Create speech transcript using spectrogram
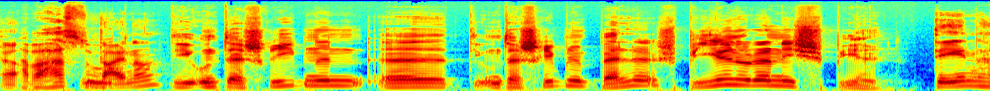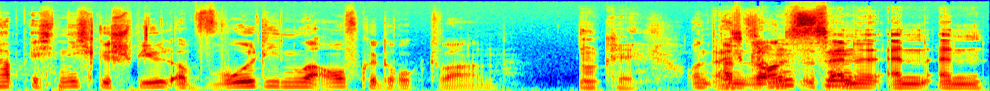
Ja. Aber hast du Deiner? die unterschriebenen, äh, die unterschriebenen Bälle spielen oder nicht spielen? Den habe ich nicht gespielt, obwohl die nur aufgedruckt waren. Okay. Und also ansonsten ist eine, ein, ein,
